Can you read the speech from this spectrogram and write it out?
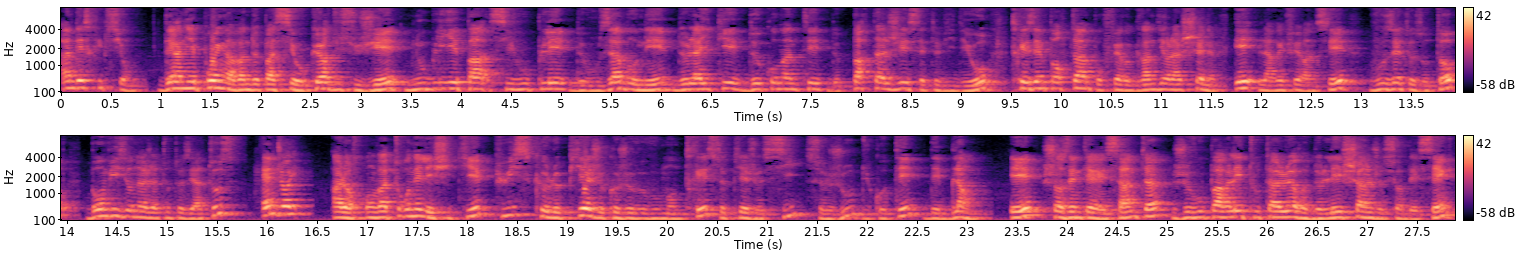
en description. Dernier point avant de passer au cœur du sujet, n'oubliez pas, s'il vous plaît, de vous abonner de liker, de commenter, de partager cette vidéo. Très important pour faire grandir la chaîne et la référencer. Vous êtes au top. Bon visionnage à toutes et à tous. Enjoy alors, on va tourner l'échiquier puisque le piège que je veux vous montrer, ce piège-ci, se joue du côté des blancs. Et, chose intéressante, je vous parlais tout à l'heure de l'échange sur des 5.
